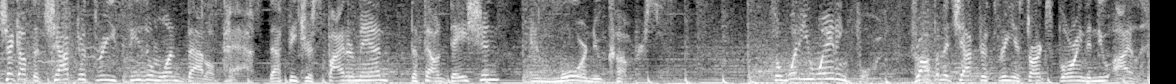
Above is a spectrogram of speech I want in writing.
check out the Chapter 3 Season 1 Battle Pass that features Spider-Man, the Foundation, and more newcomers. So what are you waiting for? Drop into Chapter 3 and start exploring the new island,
